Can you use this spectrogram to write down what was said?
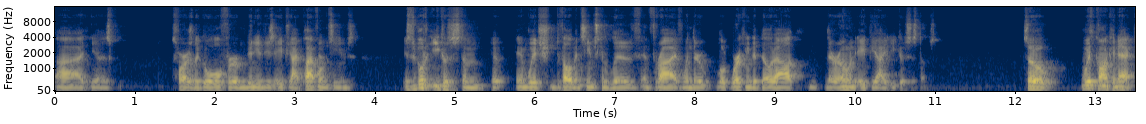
uh, you know, as, as far as the goal for many of these API platform teams, is to build an ecosystem in which development teams can live and thrive when they're working to build out their own API ecosystems. So with Kong Konnect,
